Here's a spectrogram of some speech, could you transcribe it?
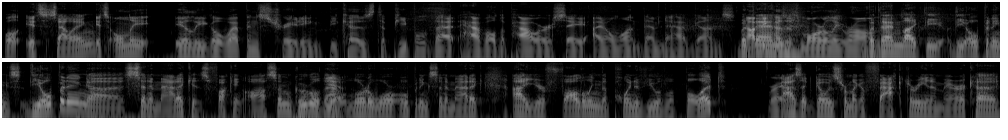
well, it's selling. it's only illegal weapons trading because the people that have all the power say I don't want them to have guns. But Not because it's morally wrong. But then, like the the opening the opening uh, cinematic is fucking awesome. Google that Yeah. Lord of War opening cinematic. Uh, you're following the point of view of a bullet right. as it goes from like a factory in America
